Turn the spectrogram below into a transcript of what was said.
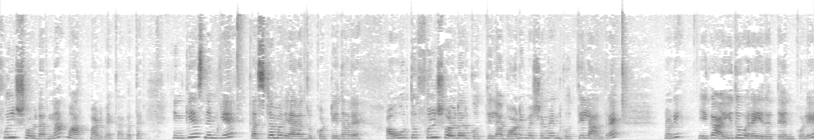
ಫುಲ್ ಶೋಲ್ಡರ್ನ ಮಾರ್ಕ್ ಮಾಡಬೇಕಾಗತ್ತೆ. ಇನ್ ಕೇಸ್ ನಿಮಗೆ ಕಸ್ಟಮರ್ ಯಾರಾದರೂ ಕೊಟ್ಟಿದ್ದಾರೆ ಅವ್ರದ್ದು ಫುಲ್ ಶೋಲ್ಡರ್ ಗೊತ್ತಿಲ್ಲ ಬಾಡಿ ಮೆಷರ್ಮೆಂಟ್ ಗೊತ್ತಿಲ್ಲ ಅಂದರೆ, ನೋಡಿ, ಈಗ ಐದೂವರೆ ಇರುತ್ತೆ ಅಂದ್ಕೊಳ್ಳಿ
